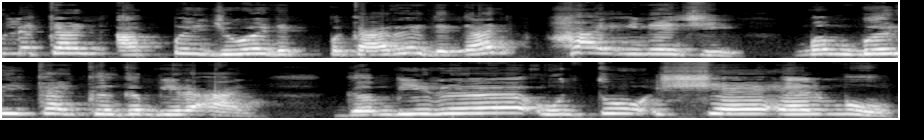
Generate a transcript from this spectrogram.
mulakan apa jua de- perkara dengan high energy. Memberikan kegembiraan. Gembira untuk share ilmu.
